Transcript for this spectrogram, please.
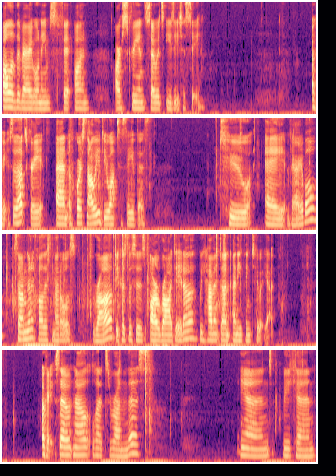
all of the variable names fit on our screen so it's easy to see. Okay, so that's great. And of course, now we do want to save this to a variable. So I'm going to call this metals raw because this is our raw data. We haven't done anything to it yet. Okay, so now let's run this and we can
